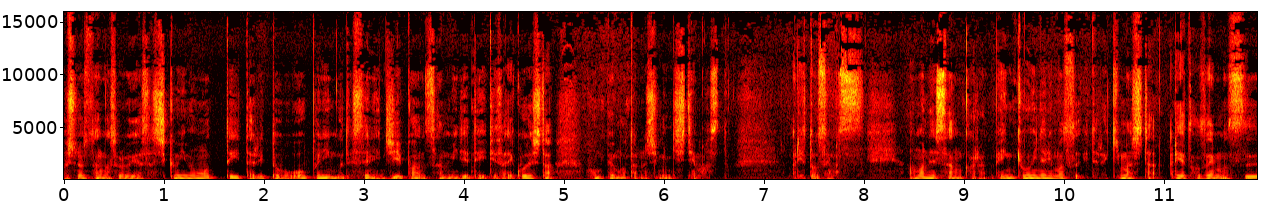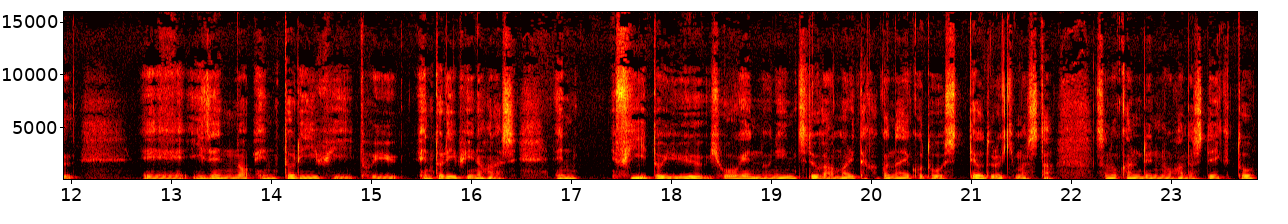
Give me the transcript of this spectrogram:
星野さんがそれを優しく見守っていたりとオープニングですでにジーパンさん見出ていて最高でした。本編も楽しみにしてます。ありがとうございます。天音さんから勉強になります。いただきました。ありがとうございます。えー、以前のエントリーフィーというエントリーフィーの話。エンフィーという表現の認知度があまり高くないことを知って驚きました。その関連のお話でいくと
